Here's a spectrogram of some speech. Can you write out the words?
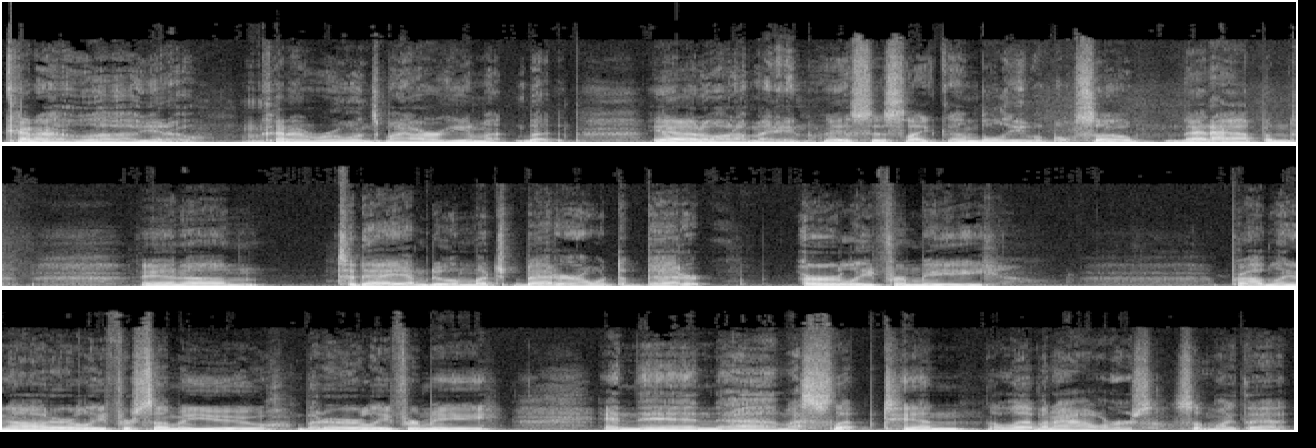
kind of, uh, you know, kind of ruins my argument, but you know what I mean. It's just like unbelievable. So that happened. And um, today I'm doing much better. I went to bed early for me. Probably not early for some of you, but early for me. And then um, I slept 10, 11 hours, something like that.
